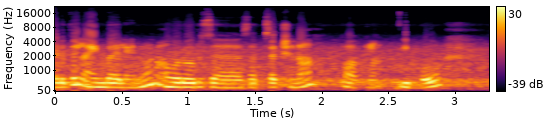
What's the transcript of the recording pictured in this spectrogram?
அடுத்து லைன் பை லைனும் ஒரு ஒரு சப்செக்ஷனாக பார்க்கலாம். இப்போது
